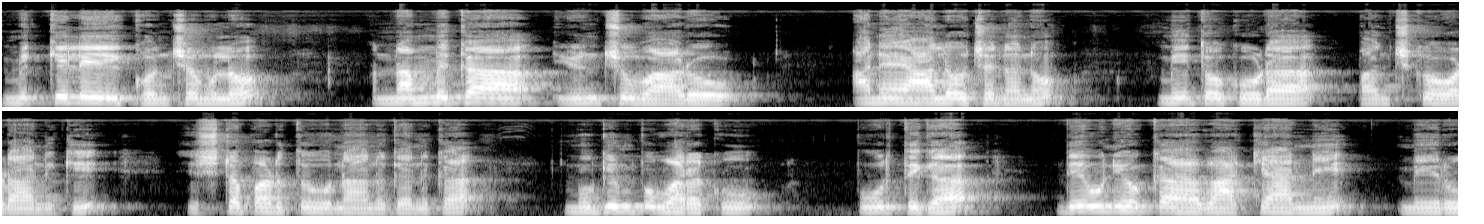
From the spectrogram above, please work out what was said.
మిక్కిలి కొంచెములో నమ్మిక ఉంచువాడు అనే ఆలోచనను మీతో కూడా పంచుకోవడానికి ఇష్టపడుతూ ఉన్నాను కనుక ముగింపు వరకు పూర్తిగా దేవుని యొక్క వాక్యాన్ని మీరు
